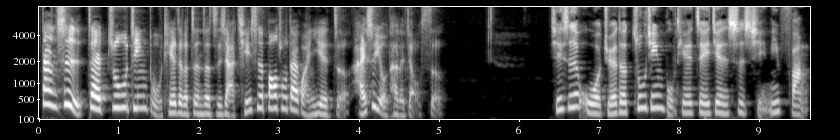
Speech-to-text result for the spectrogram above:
但是在租金补贴这个政策之下，其实包租代管业者还是有他的角色。其实我觉得租金补贴这件事情，你反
